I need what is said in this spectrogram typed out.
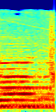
love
